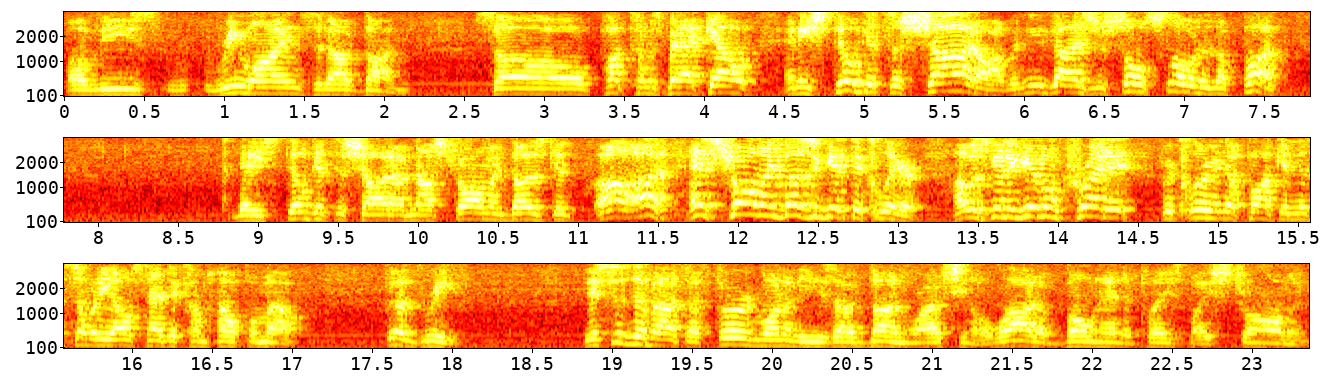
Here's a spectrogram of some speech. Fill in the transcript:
of these rewinds that I've done. So puck comes back out and he still gets a shot off. And you guys are so slow to the puck that he still gets a shot of. Now Stralman does get oh, uh, and Stralman doesn't get the clear. I was going to give him credit for clearing the puck, and then somebody else had to come help him out. Good grief. This is about the third one of these I've done where I've seen a lot of boneheaded plays by Stralman.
